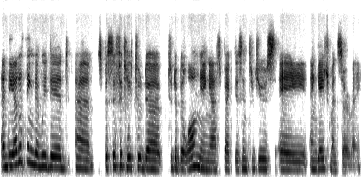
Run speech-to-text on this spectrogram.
And the other thing that we did uh, specifically to the to the belonging aspect is introduce a engagement survey.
